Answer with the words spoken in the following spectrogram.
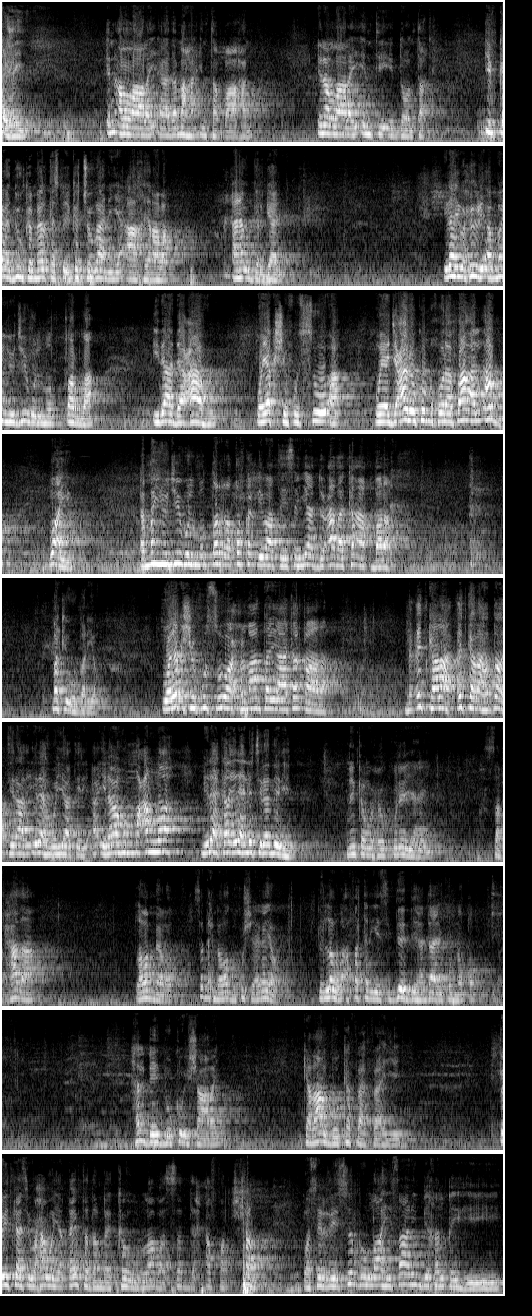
yahay in allaalay aadamaha inta baahan in allaalay intii i doonta ifka adduunka meel kasto ay ka joogaan iyo aakhiraba ana u gargaari ilaahay wuxuu yihi aman yujiibu lmudara idaa dacaahu wayakshifu الsuuءa wayajcalukum khulafaaءa اlard waayo aman yujiibu lmudara qofka dhibaataysan yaa ducada ka aqbala markii uu baryo. wayakshifu suu'a xumaanta yaa ka qaada ma cid kalaa cid kale haddaad tiraahda ilaah wayaa tihi a ilaahum maca allah ma ilaah kale ilah la jiraad leedihin ninkan wuxuu ku leeyahay safxada laba meelood saddex meelood buu ku sheegayo bilowga afartan iyo sideeddii haddaa ku noqo hal beyd buu ku ishaaray gadaal buu ka faahfaahiyey beydkaasi waxaa weeye qeybta dambe kow laba saddex afar shan. Wasiri siru llaahi saarin bikhalqihi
